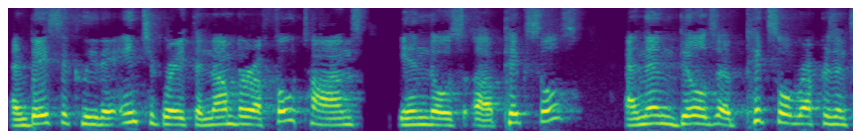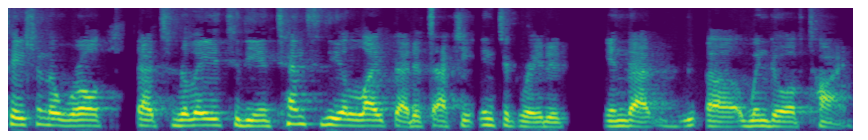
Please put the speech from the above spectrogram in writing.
and basically they integrate the number of photons in those uh, pixels and then builds a pixel representation of the world that's related to the intensity of light that it's actually integrated in that uh, window of time.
